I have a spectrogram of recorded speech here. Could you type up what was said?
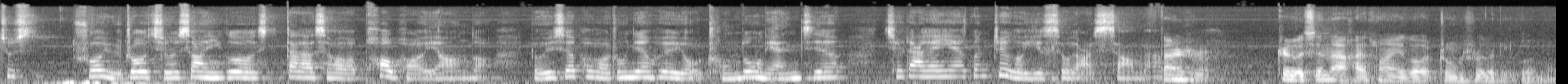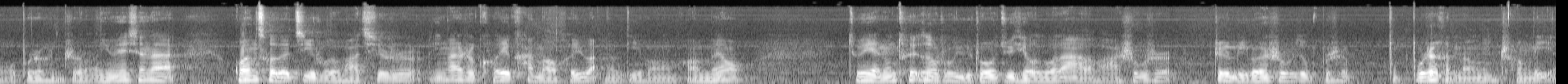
就是说宇宙其实像一个大大小小的泡泡一样的，有一些泡泡中间会有虫洞连接，其实大概应该跟这个意思有点像吧。但是这个现在还算一个正式的理论吗？我不是很知道，因为现在观测的技术的话，其实应该是可以看到很远的地方，好像没有。就也能推测出宇宙具体有多大的话，是不是这个理论是不是就不是不不是很能成立？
